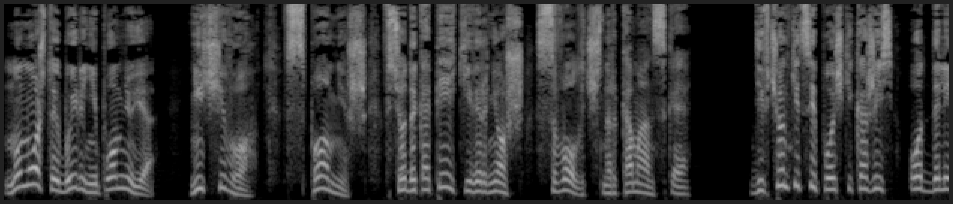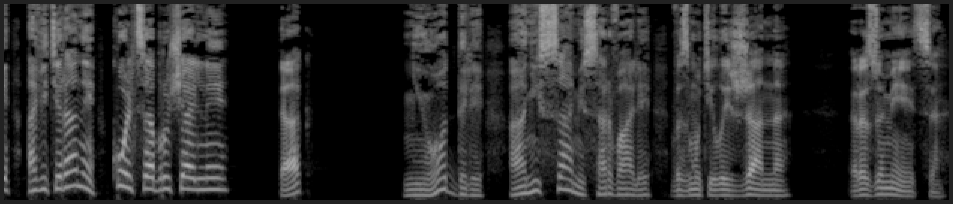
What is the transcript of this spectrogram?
«Ну, может, и были, не помню я». «Ничего, вспомнишь, все до копейки вернешь, сволочь наркоманская!» Девчонки цепочки, кажись, отдали, а ветераны — кольца обручальные. Так? Не отдали, а они сами сорвали, — возмутилась Жанна. Разумеется.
